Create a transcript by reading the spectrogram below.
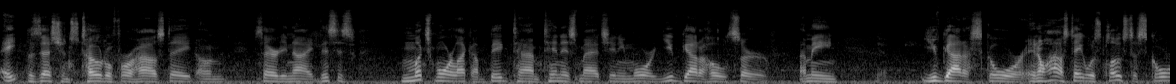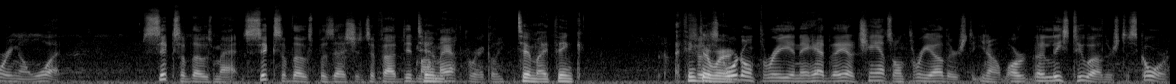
eight possessions total for Ohio State on Saturday night. This is much more like a big time tennis match anymore. You've got to hold serve. I mean, yeah. you've got to score. And Ohio State was close to scoring on what? Six of those match, six of those possessions, if I did Tim, my math correctly. Tim, I think, I think so there they were scored on three, and they had they had a chance on three others, to, you know, or at least two others to score.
